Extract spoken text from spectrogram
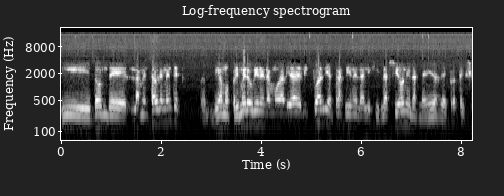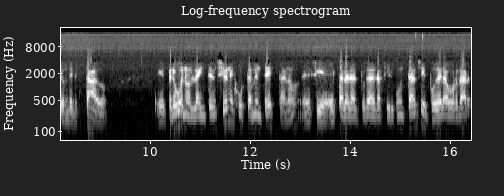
Y donde lamentablemente, digamos, primero viene la modalidad delictual y atrás viene la legislación y las medidas de protección del Estado. Eh, pero bueno, la intención es justamente esta, ¿no? Es decir, estar a la altura de las circunstancias y poder abordar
